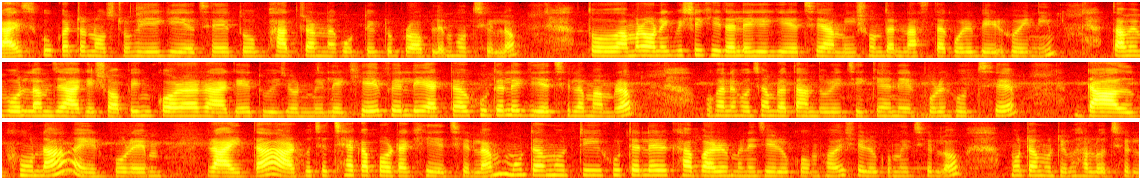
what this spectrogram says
রাইস কুকারটা নষ্ট হয়ে গিয়েছে, তো ভাত রান্না করতে একটু প্রবলেম হচ্ছিল। তো আমার অনেক বেশি খিদা লেগে গিয়েছে, আমি সন্ধ্যার নাস্তা করে বের হইনি। তো আমি বললাম যে আগে শপিং করার আগে দুইজন মিলে খেয়ে ফেলে। একটা হোটেলে গিয়েছিলাম আমরা, ওখানে হচ্ছে আমরা তান্দুরি চিকেন এরপরে হচ্ছে ডাল ভুনা, এরপরে রায়তা আর হচ্ছে ছ্যাঁকা পরোটা খেয়েছিলাম। মোটামুটি হোটেলের খাবার মানে যেরকম হয় সেরকমই ছিল, মোটামুটি ভালো ছিল।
